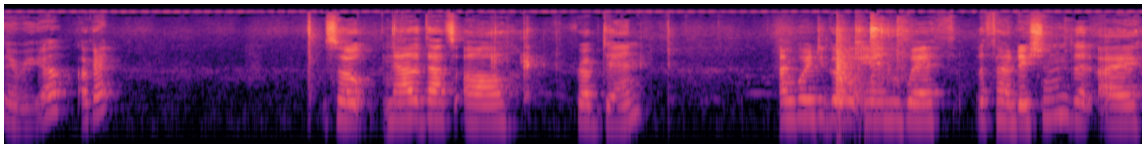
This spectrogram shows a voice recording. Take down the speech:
There we go. Okay. So now that that's all rubbed in, I'm going to go in with the foundation that I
